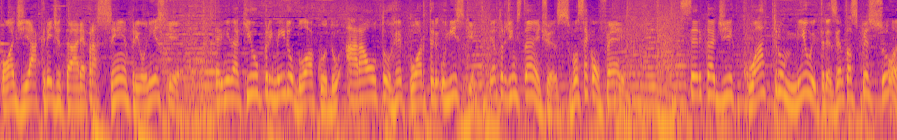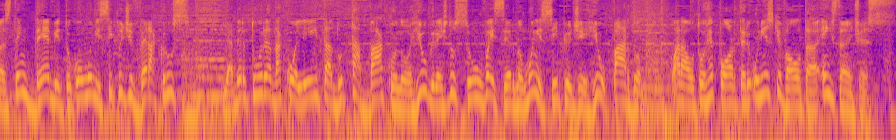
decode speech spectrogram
pode acreditar, é para sempre Unisque. Termina aqui o primeiro bloco do Arauto Repórter Unisque. Dentro de instantes, você confere. Cerca de 4.300 pessoas têm débito com o município de Veracruz. E a abertura da colheita do tabaco no Rio Grande do Sul vai ser no município de Rio Pardo. O Arauto Repórter Unisque volta em instantes.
